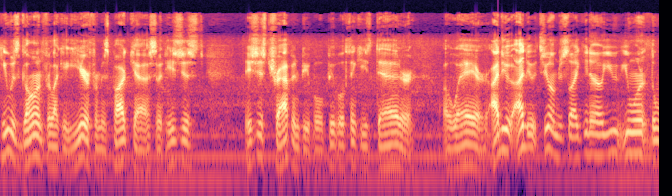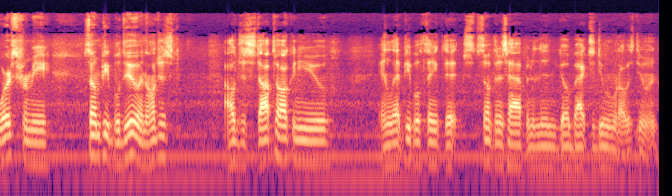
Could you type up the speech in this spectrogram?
he was gone for like a year from his podcast, but he's just he's just trapping people. People think he's dead or away or I do I do too. I'm just like, you know, you you want the worst for me. Some people do and I'll just I'll just stop talking to you and let people think that something has happened and then go back to doing what I was doing.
